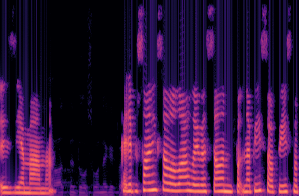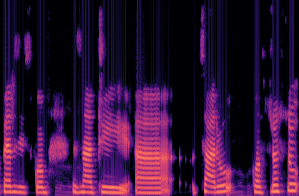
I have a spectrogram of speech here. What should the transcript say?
iz Jemama. Kad je poslanik sallallahu alejhi ve sellem napisao pismo perzijskom znači uh, caru Kostrosu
